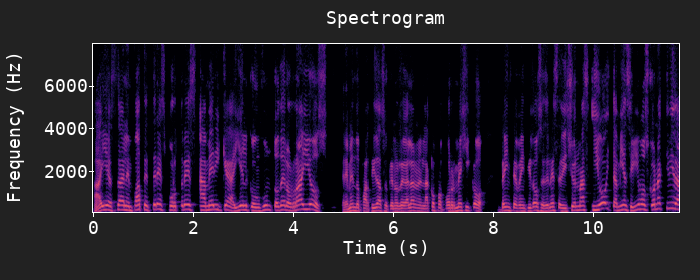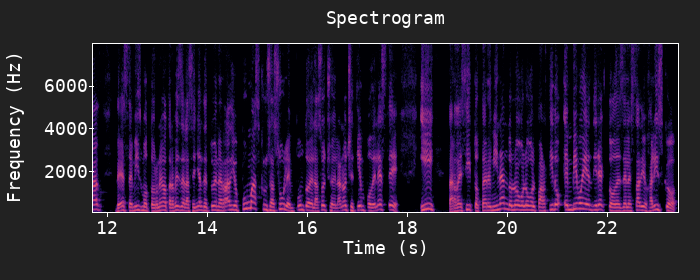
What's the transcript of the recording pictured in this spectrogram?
Ahí está el empate 3 por 3 América y el conjunto de los Rayos. Tremendo partidazo que nos regalaron en la Copa por México 2022 en esta edición más. Y hoy también seguimos con actividad de este mismo torneo a través de la señal de TUN Radio Pumas Cruz Azul en punto de las 8 de la noche, tiempo del este. Y tardecito, terminando luego, luego el partido en vivo y en directo desde el Estadio Jalisco.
